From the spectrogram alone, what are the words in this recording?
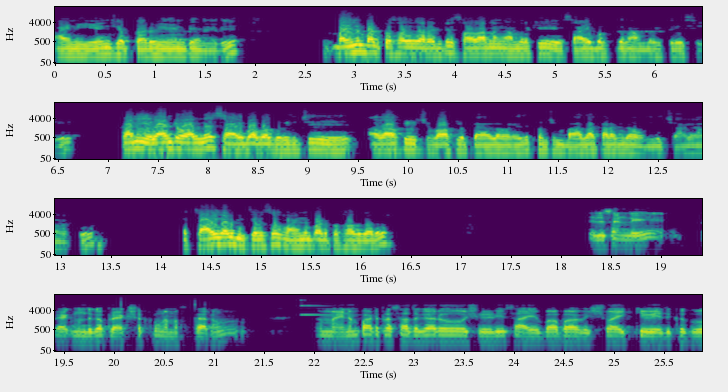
ఆయన ఏం చెప్పారు ఏంటి అనేది. మైనంపాటి ప్రసాద్ గారు అంటే సాధారణంగా అందరికీ సాయి భక్తులు అందరికీ తెలుస్తుంది. కానీ ఇలాంటి వాళ్ళే సాయిబాబా గురించి అవాకులు చివాకులు పేలడం అనేది కొంచెం బాధాకరంగా ఉంది చాలా వరకు. సాయి గారు మీకు తెలుసా మైనంపాటి ప్రసాద్ గారు? తెలుసండి. ముందుగా ప్రేక్షకులకు నమస్కారం. మైనంపాటి ప్రసాద్ గారు షిరిడి సాయిబాబా విశ్వ ఐక్య వేదికకు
